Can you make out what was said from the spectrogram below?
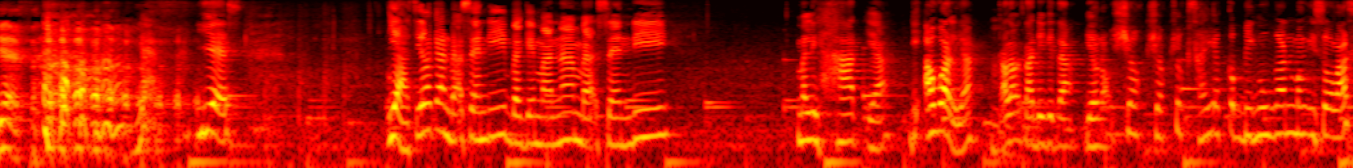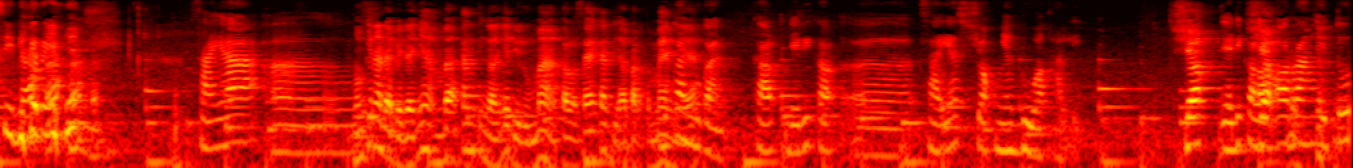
yes. yes. Yes. Ya, silakan Mbak Sandy bagaimana Mbak Sandy melihat ya di awal ya hmm. kalau tadi kita ya no shock shock shock saya kebingungan mengisolasi diri. Saya uh, mungkin ada bedanya mbak kan tinggalnya di rumah kalau saya kan di apartemen bukan ya. bukan. Kal jadi uh, saya shocknya dua kali. Shock jadi kalau shock. orang itu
